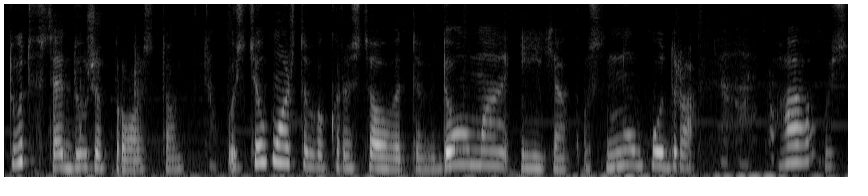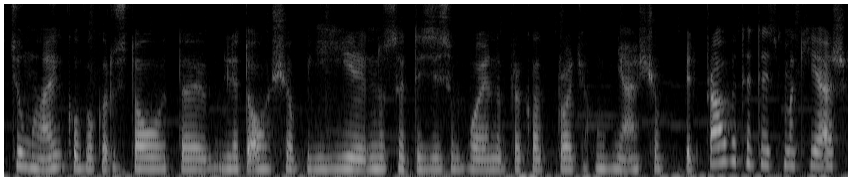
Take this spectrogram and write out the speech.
Тут все дуже просто. Ось цю можна використовувати вдома і як основну пудру, а ось цю маленьку використовувати для того, щоб її носити зі собою, наприклад, протягом дня, щоб підправити десь макіяж,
